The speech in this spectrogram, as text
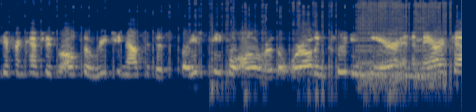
different countries. We're also reaching out to displaced people all over the world, including here in America.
